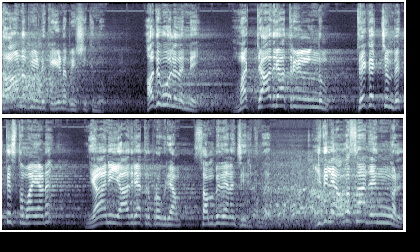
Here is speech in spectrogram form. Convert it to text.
താണു വീണ് കീണപേക്ഷിക്കുന്നു അതുപോലെ തന്നെ മറ്റാതിരാത്രികളിൽ നിന്നും തികച്ചും വ്യത്യസ്തമായാണ് ഞാൻ ഈ ആതിരാത്രി പ്രോഗ്രാം സംവിധാനം ചെയ്തിരിക്കുന്നത്. ഇതിലെ അവസാന രംഗങ്ങൾ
